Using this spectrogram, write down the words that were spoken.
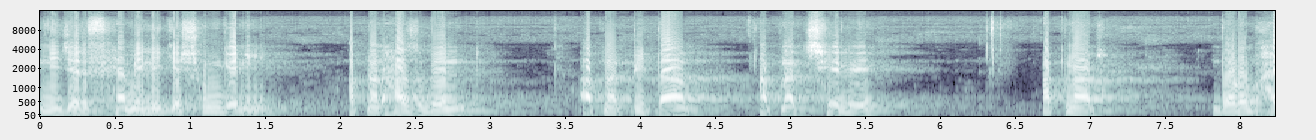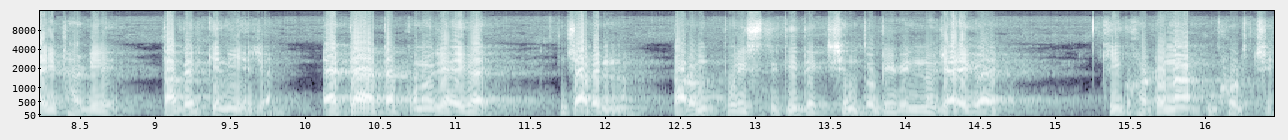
নিজের ফ্যামিলিকে সঙ্গে নিয়ে। আপনার হাজবেন্ড আপনার পিতা আপনার ছেলে, আপনার বড় ভাই থাকলে তাদেরকে নিয়ে যান। একা একা কোনো জায়গায় যাবেন না। কারণ পরিস্থিতি দেখছেন তো বিভিন্ন জায়গায় কি ঘটনা ঘটছে।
